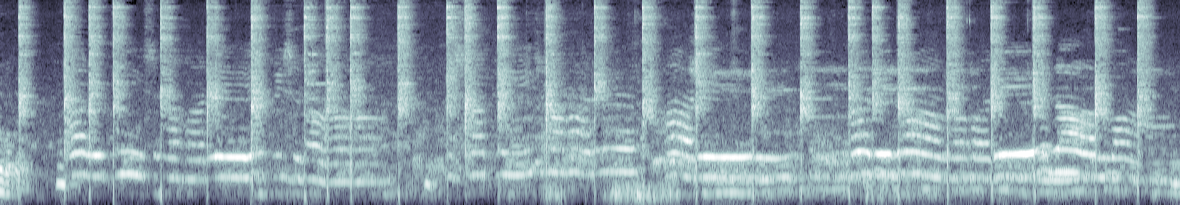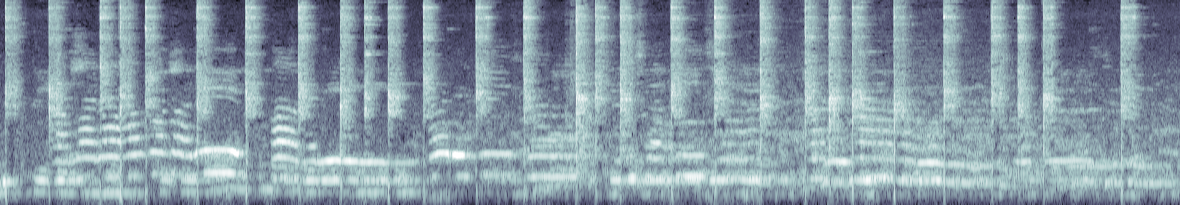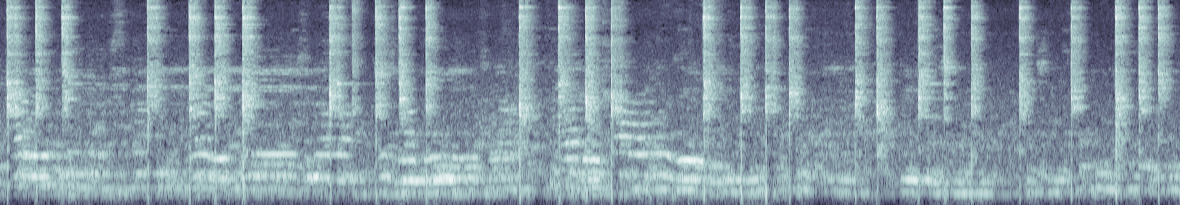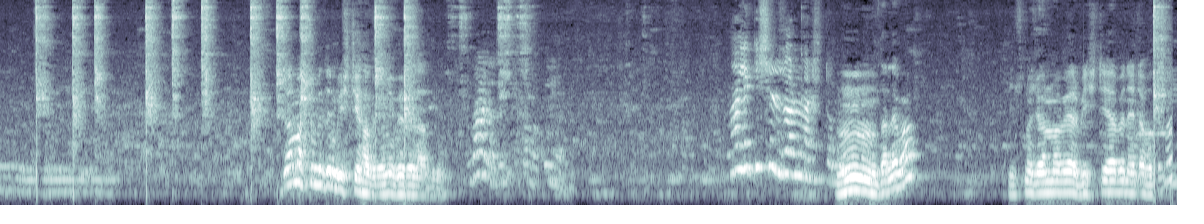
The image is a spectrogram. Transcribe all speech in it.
হরে জন্মাষ্টমীর দিন বৃষ্টি হবে উনি ভেবে লাভ নেই। হুম তাহলে বা কৃষ্ণ জন্মাবে আর বৃষ্টি হবে না এটা হতে পারে।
